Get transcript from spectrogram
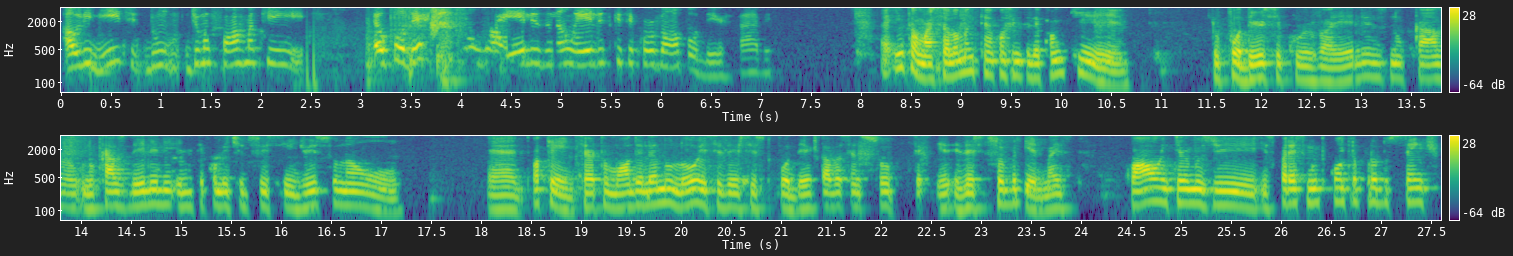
ao limite de, um, de uma forma que é o poder que curva a eles e não eles que se curvam ao poder, sabe? É, então, Marcelo, eu não tenho conseguido entender como que, que, o poder se curva a eles, no caso, no caso dele, ele, ele ter cometido suicídio. Isso não. É, ok, de certo modo, ele anulou esse exercício do poder que estava sendo so, exercido sobre ele, mas qual, em termos de. Isso parece muito contraproducente,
